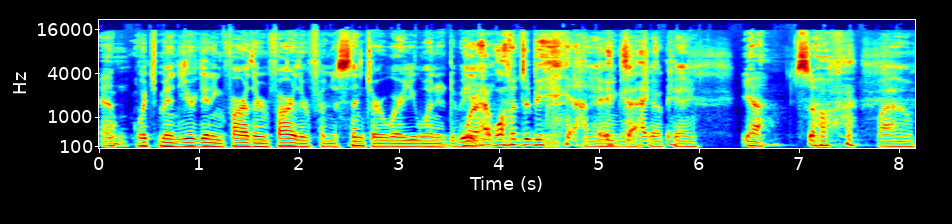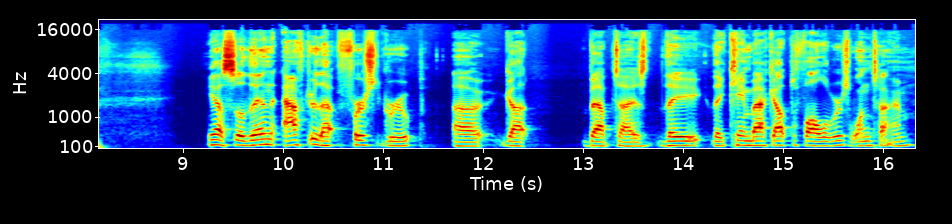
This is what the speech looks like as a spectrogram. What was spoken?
and Which meant you're getting farther and farther from the center where you wanted to be. where I wanted to be. Yeah, yeah, exactly. gotcha. Okay. Yeah. So Wow. Yeah, so then after that first group uh, got baptized, they they came back out to followers one time,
